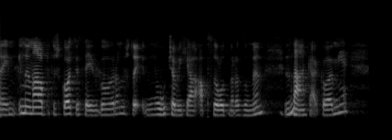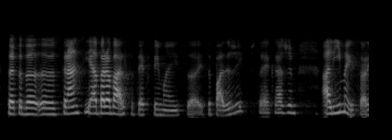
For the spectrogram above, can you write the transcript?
ima malo poteškoća sa izgovorom, što učam ih ja apsolutno razumem, znam kako vam je, tako da e, stranci ja barabar sa tekstima i sa, i sa padeži, što ja kažem, ali imaju stvar,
